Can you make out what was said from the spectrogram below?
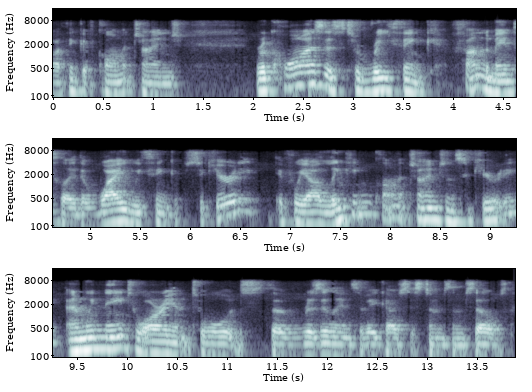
I think, of climate change requires us to rethink fundamentally the way we think of security if we are linking climate change and security, and we need to orient towards the resilience of ecosystems themselves.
